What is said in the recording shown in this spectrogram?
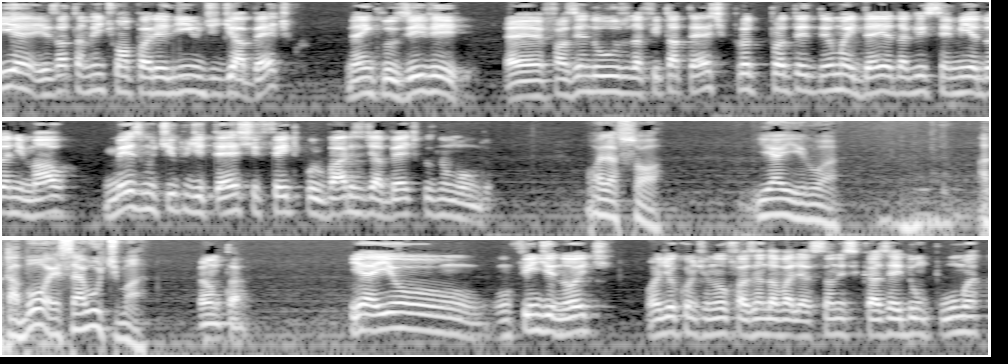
exatamente um aparelhinho de diabético, né? Inclusive é, fazendo uso da fita teste para ter uma ideia da glicemia do animal, mesmo tipo de teste feito por vários diabéticos no mundo. Olha só. E aí, Luan? Acabou? Essa é a última. Então tá. E aí um, um fim de noite, onde eu continuo fazendo avaliação, nesse caso aí de um Puma,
